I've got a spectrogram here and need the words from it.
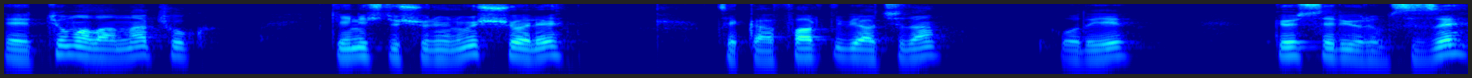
e, tüm alanlar çok geniş düşünülmüş. Şöyle tekrar farklı bir açıdan odayı gösteriyorum size.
